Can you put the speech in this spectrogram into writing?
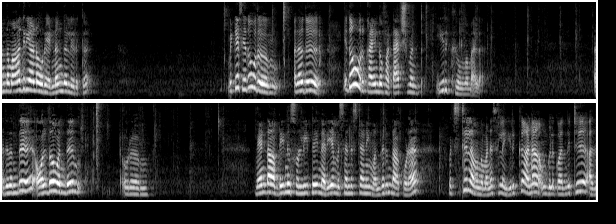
அந்த மாதிரியான ஒரு எண்ணங்கள் இருக்கு. பிகாஸ் ஏதோ ஒரு அதாவது ஏதோ ஒரு கைண்ட் ஆஃப் அட்டாச்மெண்ட் இருக்கு உங்க மேலே. அது வந்து ஆல்தோ வந்து ஒரு வேண்டாம் அப்படின்னு சொல்லிட்டு நிறைய மிஸ் அண்டர்ஸ்டாண்டிங் வந்திருந்தா கூட பட் ஸ்டில் அவங்க மனசுல இருக்கு. ஆனா உங்களுக்கு வந்துட்டு அது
